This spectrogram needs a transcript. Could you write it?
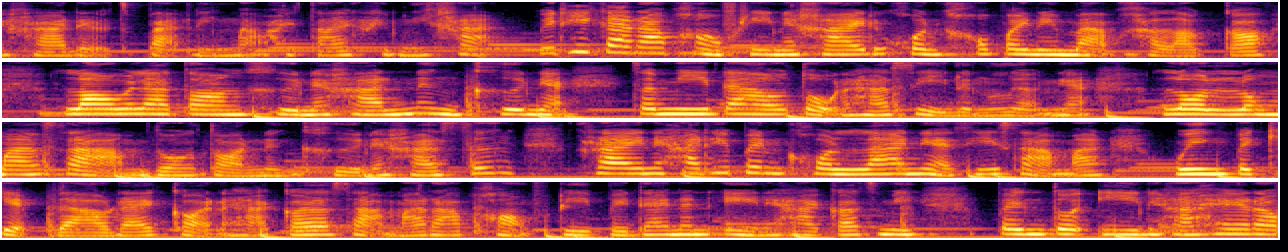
นะคะเดี๋ยวจะแปะลิงก์แมปให้ใต้คลิปนี้ค่ะ วิธีการรับของฟรีนะคะทุกคนเข้าไปในแมปค่ะแล้วก็รอเวลาตอนคืนนะคะ 1 คืนเนี่ยจะมีดาวตกนะคะสีเหลืองๆเนี่ยหล่นลงมา3ดวงต่อ 1 คืนนะคะ ซึ่งใครนะคะที่เป็นคนแรกเนี่ยที่สามารถวิ่งไปเก็บดาวได้ก่อนนะคะ ก็จะสามารถรับของฟรีไปได้นั่นเองนะคะ ก็จะมีเป็นตัว E นะคะให้เรา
